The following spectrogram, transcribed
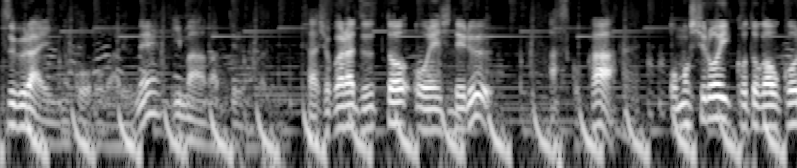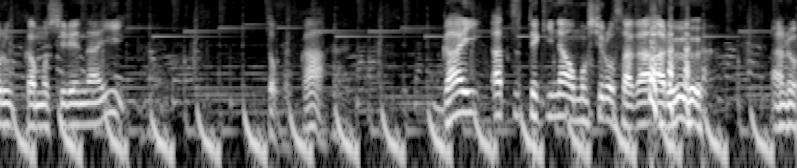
つぐらいの候補があるよね。今上がってる最初からずっと応援してるあそこか、面白いことが起こるかもしれないとこか、外圧的な面白さがある あの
